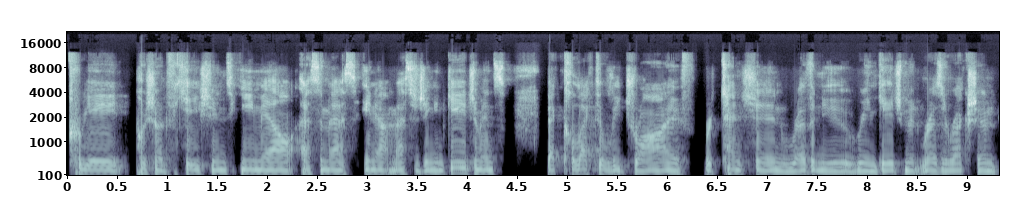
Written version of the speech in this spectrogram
create push notifications, email, SMS, in app messaging engagements that collectively drive retention, revenue, re engagement, resurrection,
